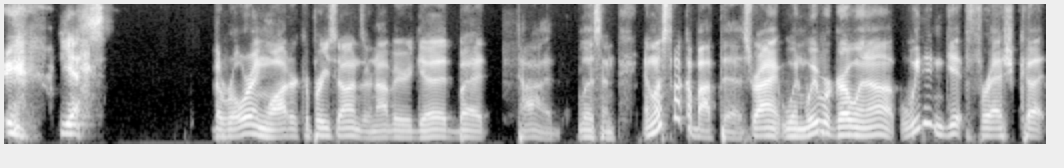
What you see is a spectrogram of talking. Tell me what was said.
yes. The roaring water Capri Suns are not very good, but Todd, listen, and let's talk about this, right? When we were growing up, we didn't get fresh cut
